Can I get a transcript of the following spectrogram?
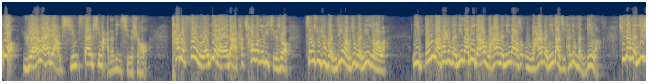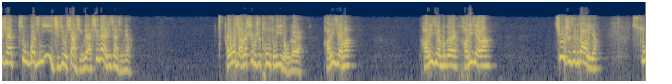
过原来两匹、三匹马的力气的时候，它的份额越来越大，它超过这个力气的时候，增速就稳定了嘛，就稳定住了嘛。你甭管它是稳定到六点五，还是稳定到五，还是稳定到几，它就稳定了。所以在稳定之前，中国经济一直就是下行的呀，现在也是下行的呀。哎，我讲的是不是通俗易懂？各位，好理解吗？好理解吗？各位，好理解吗？就是这个道理呀。所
